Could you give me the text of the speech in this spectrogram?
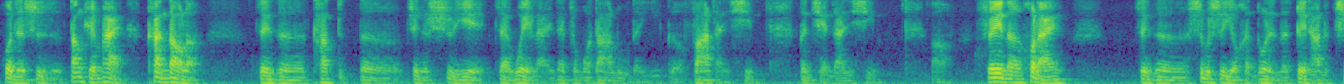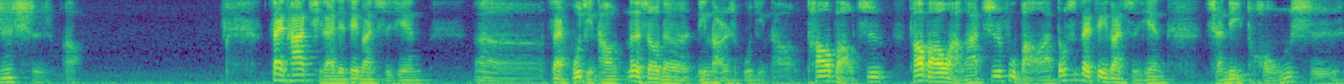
或者是当权派看到了这个他的这个事业在未来在中国大陆的一个发展性跟前瞻性啊，所以呢，后来这个是不是有很多人的对他的支持啊？在他起来的这段时间，呃，在胡锦涛那时候的领导人是胡锦涛，淘宝支淘宝网啊、支付宝啊，都是在这段时间成立，同时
